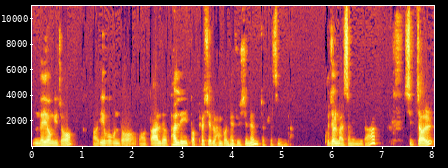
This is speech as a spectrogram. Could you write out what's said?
내용이죠. 어, 이 부분도 어, 달리 또 표시를 한번 해주시면 좋겠습니다. 9절 말씀입니다. 10절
